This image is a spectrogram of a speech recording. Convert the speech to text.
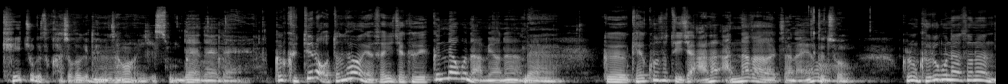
K 쪽에서 가져가게 음. 되는 상황 아니겠습니까? 네네네. 그 그때는 어떤 상황이었어요? 이제 그게 끝나고 나면은 네. 그 개국 콘서트 이제 안, 안 나가잖아요. 그렇죠. 그럼 그러고 나서는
